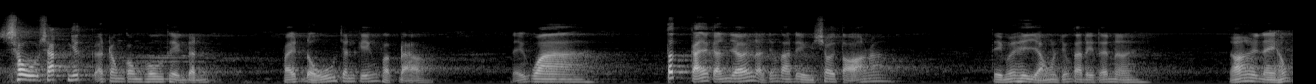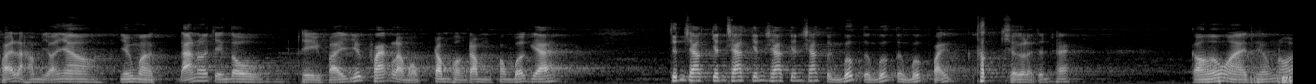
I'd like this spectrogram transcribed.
sâu sắc nhất ở trong công phu thiền định phải đủ chánh kiến phật đạo để qua tất cả những cảnh giới là chúng ta đều soi tỏ đó thì mới hy vọng là chúng ta đi tới nơi. Đó cái này không phải là hâm dọa nhau nhưng mà đã nói chuyện tu thì phải dứt khoát là một trăm phần trăm không bớt giá. Chính xác chính xác chính xác chính xác từng bước từng bước từng bước phải thật sự là chính xác. Còn ở ngoài thì không nói.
